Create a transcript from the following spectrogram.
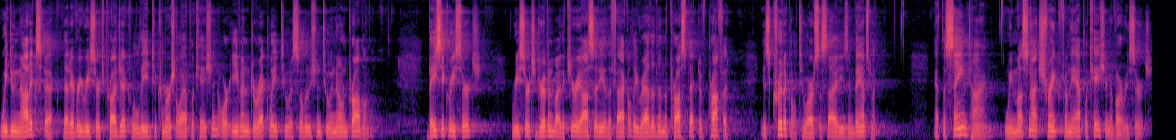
We do not expect that every research project will lead to commercial application or even directly to a solution to a known problem. Basic research research driven by the curiosity of the faculty rather than the prospect of profit, is critical to our society's advancement. At the same time, we must not shrink from the application of our research.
